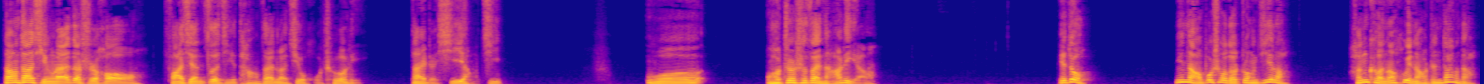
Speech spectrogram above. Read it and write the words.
当他醒来的时候，发现自己躺在了救护车里，带着吸氧机。我，我这是在哪里啊？别动，你脑部受到撞击了，很可能会脑震荡的。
